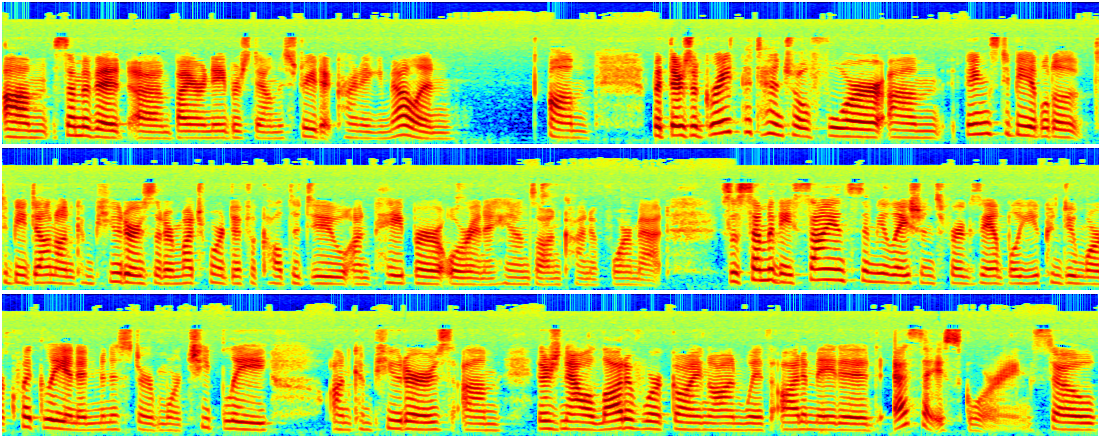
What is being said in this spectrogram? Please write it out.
Um, some of it um, by our neighbors down the street at Carnegie Mellon. Um, but there's a great potential for um, things to be able to, to be done on computers that are much more difficult to do on paper or in a hands on kind of format. So, some of these science simulations, for example, you can do more quickly and administer more cheaply on computers. Um, there's now a lot of work going on with automated essay scoring. So,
